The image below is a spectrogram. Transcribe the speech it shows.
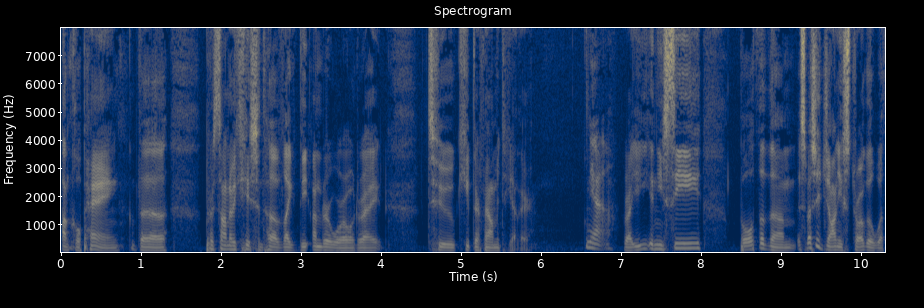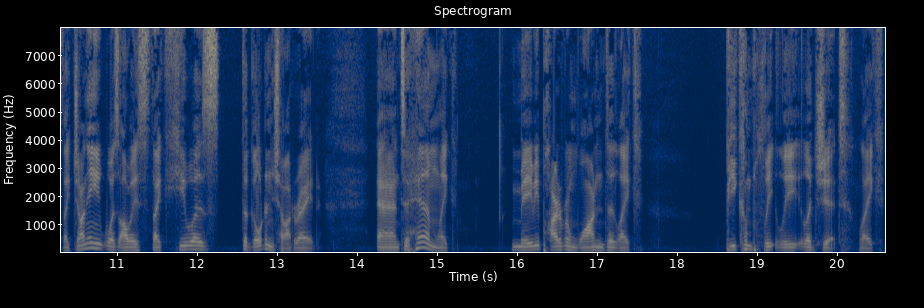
Uncle Pang, the personification of like the underworld, right, to keep their family together, Yeah. right? And you see both of them, especially Johnny, struggle with like Johnny was always like he was the golden child, right? And to him, like maybe part of him wanted to like be completely legit, like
